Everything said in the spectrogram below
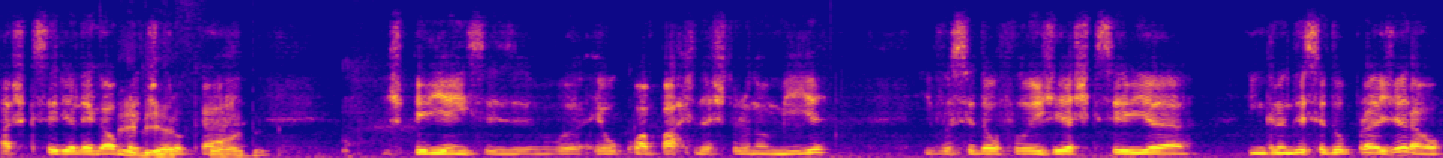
acho que seria legal pra gente é trocar foda. experiências. Eu, eu com a parte da astronomia e você da ufologia. Acho que seria engrandecedor pra geral.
